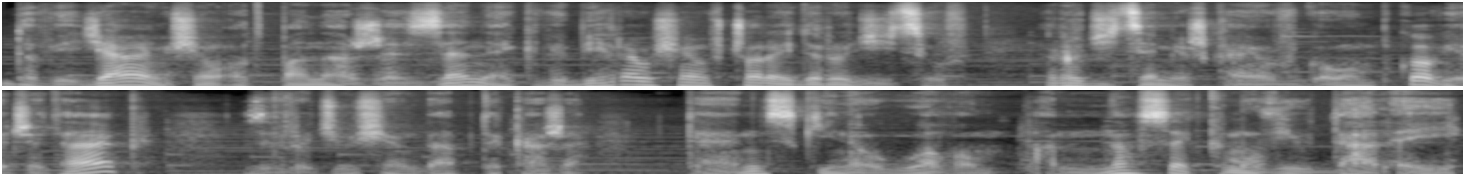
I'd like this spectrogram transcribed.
Dowiedziałem się od pana, że Zenek wybierał się wczoraj do rodziców. Rodzice mieszkają w Gołąbkowie, czy tak? Zwrócił się do aptekarza. Ten skinął głową. Pan Nosek mówił dalej.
